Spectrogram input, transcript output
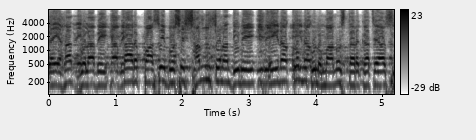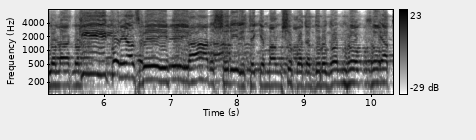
গায়ে হাত গোলাবে তার পাশে বসে সান্ত্বনা দিবে। কোন মানুষ তার কাছে আসলো না। কি করে আসবে? তার শরীর থেকে মাংস দুর্গন্ধ এত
